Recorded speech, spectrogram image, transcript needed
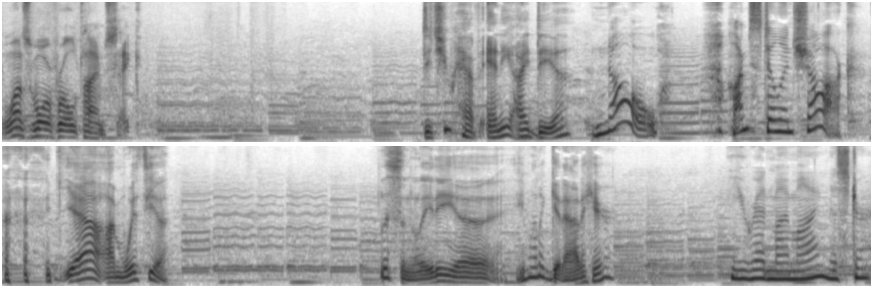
Once more for old time's sake. Did you have any idea? No. I'm still in shock. yeah, I'm with you. Listen, lady, uh, you want to get out of here? You read my mind, mister.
